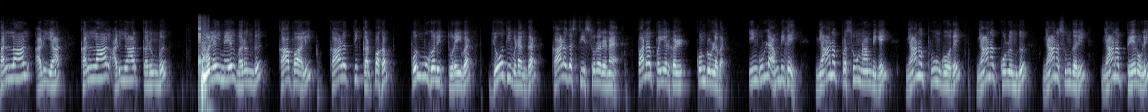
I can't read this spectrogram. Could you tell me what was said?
கல்லால் அடியார் கல்லால் அடியார் கரும்பு மலைமேல் மருந்து காபாலி காலத்தி கற்பகம் பொன்முகலி துறைவர் ஜோதி விடங்கர் காளகஸ்தீஸ்வரர் என பல பெயர்கள் கொண்டுள்ளவர். இங்குள்ள அம்பிகை ஞான பிரசூனாம்பிகை ஞான பூங்கோதை ஞான கொழுந்து ஞான சுந்தரி ஞான பேரொளி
